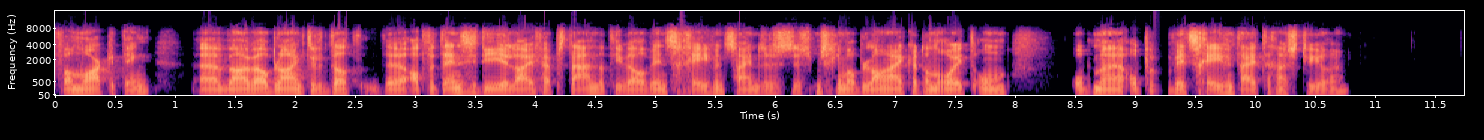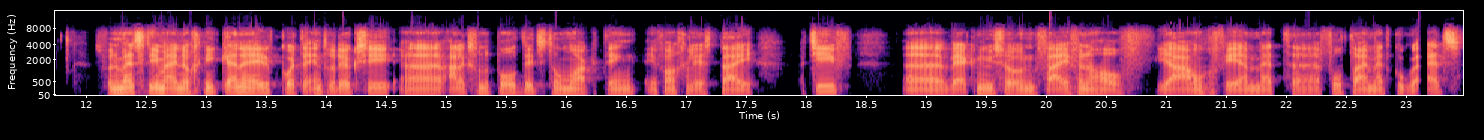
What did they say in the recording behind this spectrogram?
van marketing. Uh, maar wel belangrijk natuurlijk dat de advertenties die je live hebt staan, dat die wel winstgevend zijn. Dus het is misschien wel belangrijker dan ooit om op, op winstgevendheid te gaan sturen. Dus voor de mensen die mij nog niet kennen, een hele korte introductie. Uh, Alex van der Pol, Digital Marketing Evangelist bij Achieve. Uh, werk nu zo'n vijf en een half jaar ongeveer met uh, fulltime met Google Ads.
